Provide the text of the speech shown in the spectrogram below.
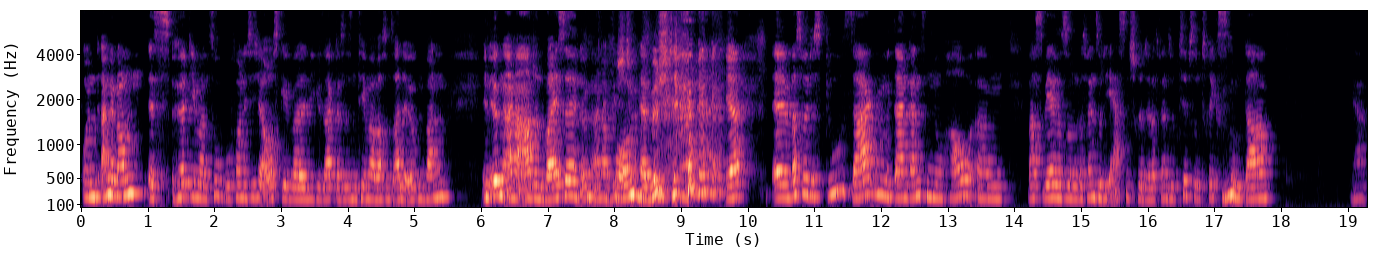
Und angenommen, es hört jemand zu, wovon ich sicher ausgehe, weil wie gesagt, das ist ein Thema, was uns alle irgendwann in irgendeiner Art und Weise, in irgendeiner erwischt. Form erwischt. ja. Ähm, was würdest du sagen mit deinem ganzen Know-how? Ähm, was wäre so, was wären so die ersten Schritte? Was wären so Tipps und Tricks, mhm. um da ja,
